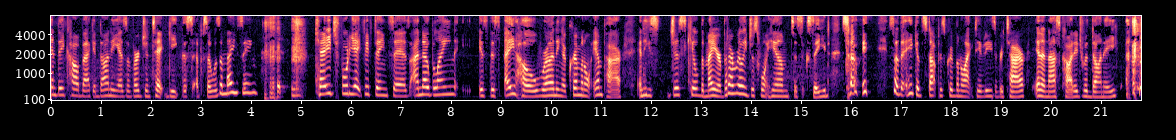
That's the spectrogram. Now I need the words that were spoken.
and D callback and Donnie as a Virgin Tech geek, this episode was amazing. Cage forty eight fifteen says, "I know Blaine is this a hole running a criminal empire, and he's just killed the mayor, but I really just want him to succeed, so he, so that he can stop his criminal activities and retire in a nice cottage with Donnie."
